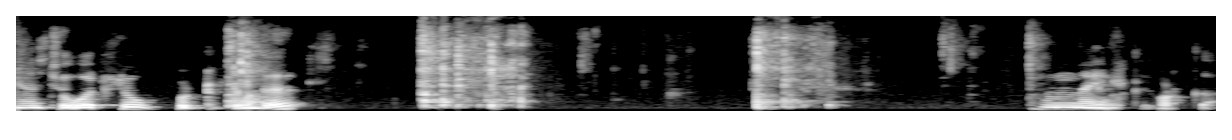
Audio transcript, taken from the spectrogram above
ഞാൻ ചോറ്റിൽ ഉപ്പിട്ടിട്ടുണ്ട്. നന്നായി ഇളക്കി കൊടുക്കുക.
